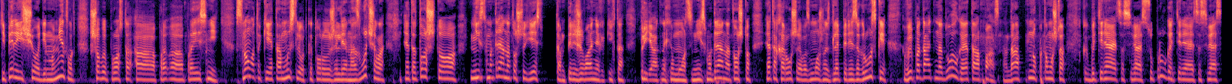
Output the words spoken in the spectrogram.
Теперь еще один момент, вот, чтобы просто а, про, а, прояснить объяснить. Снова-таки эта мысль, вот, которую уже Лена озвучила, это то, что несмотря на то, что есть там переживания каких-то приятных эмоций, несмотря на то, что это хорошая возможность для перезагрузки, выпадать надолго это опасно, да, ну потому что как бы теряется связь с супругой, теряется связь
